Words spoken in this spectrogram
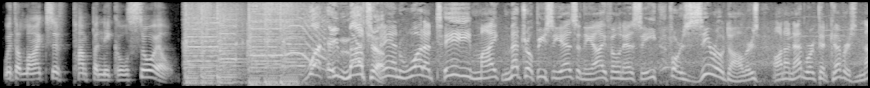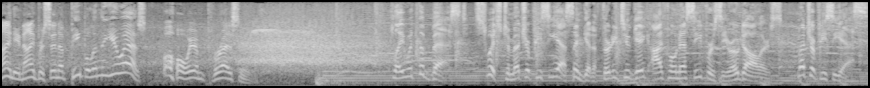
with the likes of pumpernickel soil. What a matchup! And what a team, Mike. Metro PCS and the iPhone SE for $0 on a network that covers 99% of people in the U.S. Oh, impressive. Play with the best. Switch to Metro PCS and get a 32 gig iPhone SE for $0. Metro PCS.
